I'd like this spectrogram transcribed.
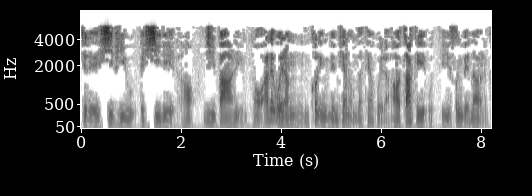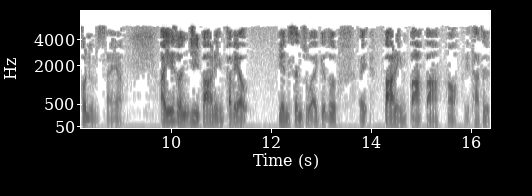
这个 CPU 的系列的吼二八零吼，啊，这为人可能连听都毋捌听过啦，啊，早期有伊算电脑人可能就知影，啊，伊阵二八零特别有延伸出来叫做诶八零八八吼，诶它的诶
